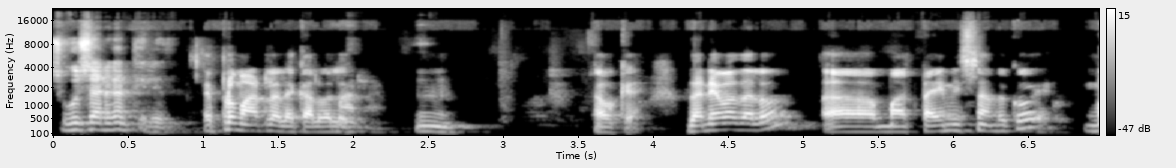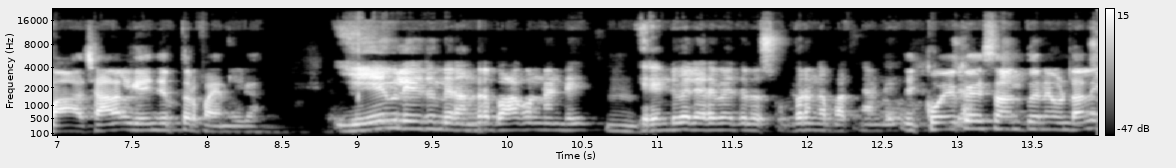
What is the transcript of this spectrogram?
చూశాను కానీ తెలియదు ఎప్పుడు మాట్లాడలే కలవలేదు. ఓకే. ధన్యవాదాలు. మాకు టైం ఇచ్చినందుకు. మా ఛానల్కి ఏం చెప్తారు ఫైనల్గా ఏమి లేదు మీరు అందరూ బాగుండండి. రెండు వేల ఇరవై ఐదులో శుభ్రంగా బతకండి. సాంగ్ తోనే ఉండాలి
